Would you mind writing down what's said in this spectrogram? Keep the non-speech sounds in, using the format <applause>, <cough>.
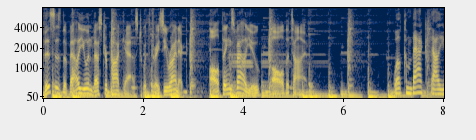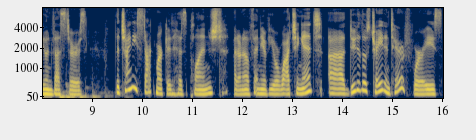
This is the Value Investor Podcast with Tracey Ryniec. All things value, all the time. Welcome back, value investors. The Chinese stock market has plunged. I don't know if any of you are watching it uh, due to those trade and tariff worries.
